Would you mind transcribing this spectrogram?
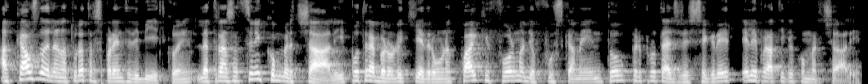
A causa della natura trasparente di Bitcoin, le transazioni commerciali potrebbero richiedere una qualche forma di offuscamento per proteggere i segreti e le pratiche commerciali.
